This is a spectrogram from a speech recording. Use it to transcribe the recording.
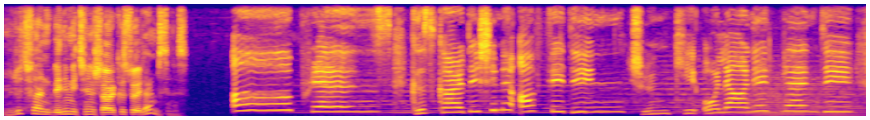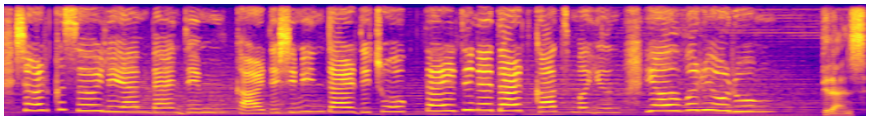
Lütfen benim için şarkı söyler misiniz? Aa prens, kız kardeşimi affedin çünkü o lanetlendi. Şarkı söyleyen bendim, kardeşimin derdi çok, derdine dert katmayın, yalvarıyorum. Prens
